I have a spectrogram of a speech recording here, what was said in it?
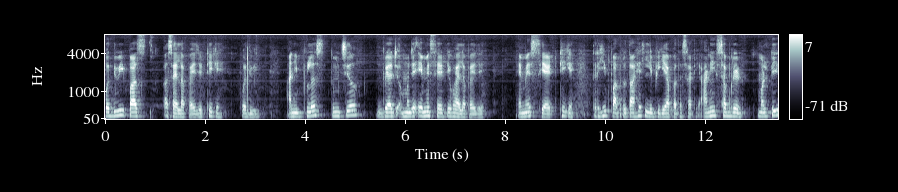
पदवी पास असायला पाहिजे. ठीक आहे? पदवी. आणि प्लस तुमचं ग्रॅज्यु म्हणजे M S C I T व्हायला पाहिजे. M S C I T ठीक आहे? तर ही पात्रता आहे लिपिक या पदासाठी. आणि subgrade multi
